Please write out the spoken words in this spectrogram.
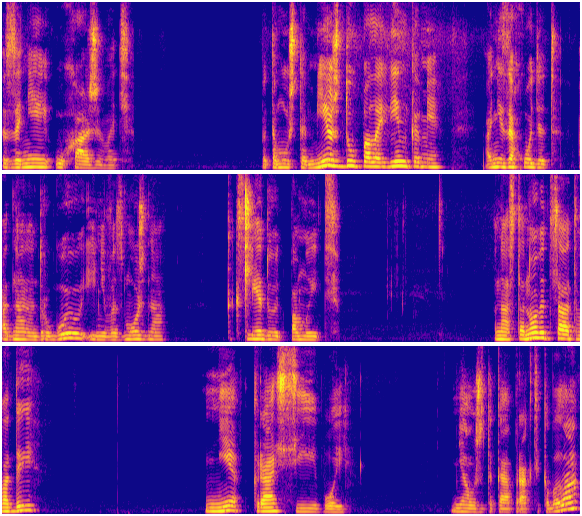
за ней ухаживать. Потому что между половинками они заходят одна на другую и невозможно как следует помыть. Она становится от воды некрасивой. У меня уже такая практика была.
